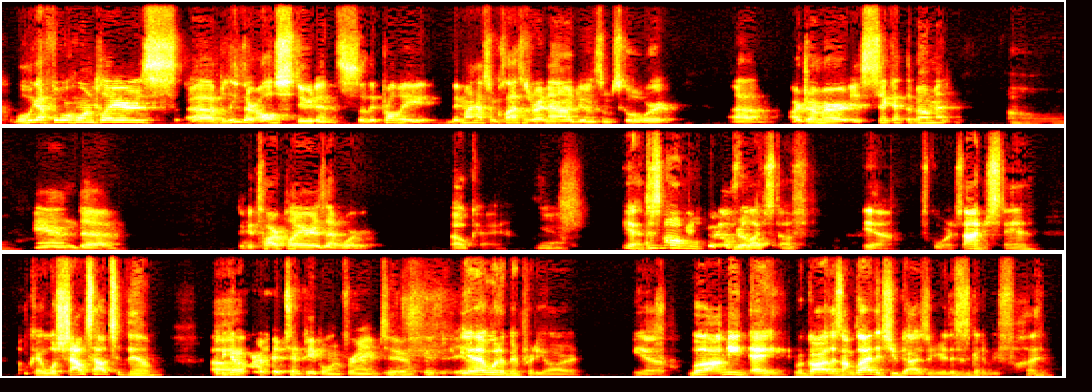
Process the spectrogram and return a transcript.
well, we got four horn players. Uh, I believe they're all students, so they probably they might have some classes right now doing some schoolwork. Um, our drummer is sick at the moment, Oh. and uh, the guitar player is at work. Okay. Yeah. Yeah, just normal real life it? stuff. Yeah, of course. I understand. Okay, well, shouts out to them. It'd be kind Uh, of hard to fit ten people in frame too. yeah, that would have been pretty hard. Yeah. Well, I mean, hey, regardless, I'm glad that you guys are here. This is gonna be fun.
